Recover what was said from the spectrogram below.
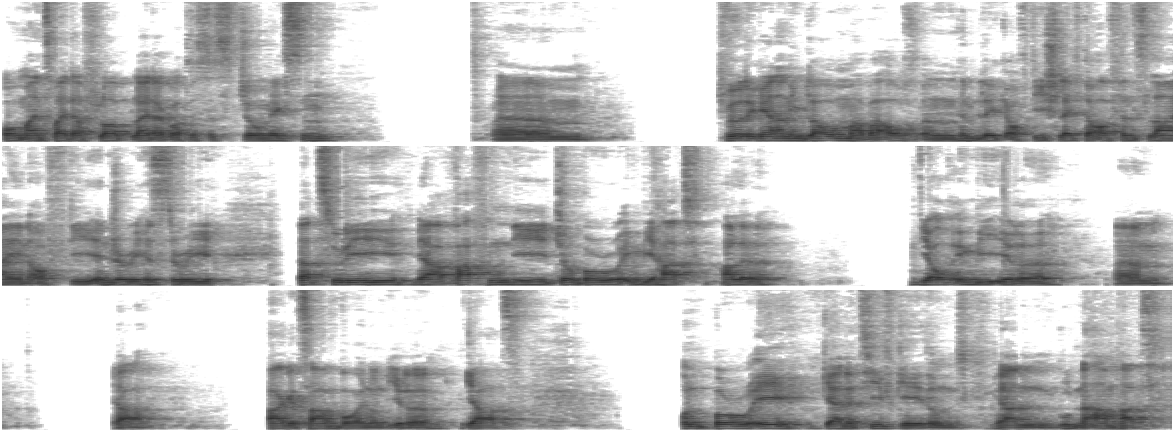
Und mein zweiter Flop, leider Gottes, ist Joe Mixon. Ähm, ich würde gerne an ihn glauben, aber auch im Hinblick auf die schlechte Offense Line, auf die Injury History, dazu die ja, Waffen, die Joe Burrow irgendwie hat, alle die auch irgendwie ihre ähm, ja, Targets haben wollen und ihre Yards. Und Burrow eh gerne tief geht und ja, einen guten Arm hat,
